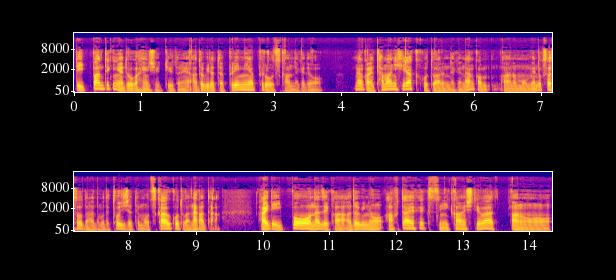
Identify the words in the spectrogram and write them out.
で、一般的には動画編集っていうとね、Adobe だったらプレミアプロを使うんだけど、なんかね、たまに開くことあるんだけど、なんか、あの、もうめんどくさそうだなと思って閉じちゃってもう使うことがなかった。はい。で、一方、なぜか Adobe の After Effects に関しては、あの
